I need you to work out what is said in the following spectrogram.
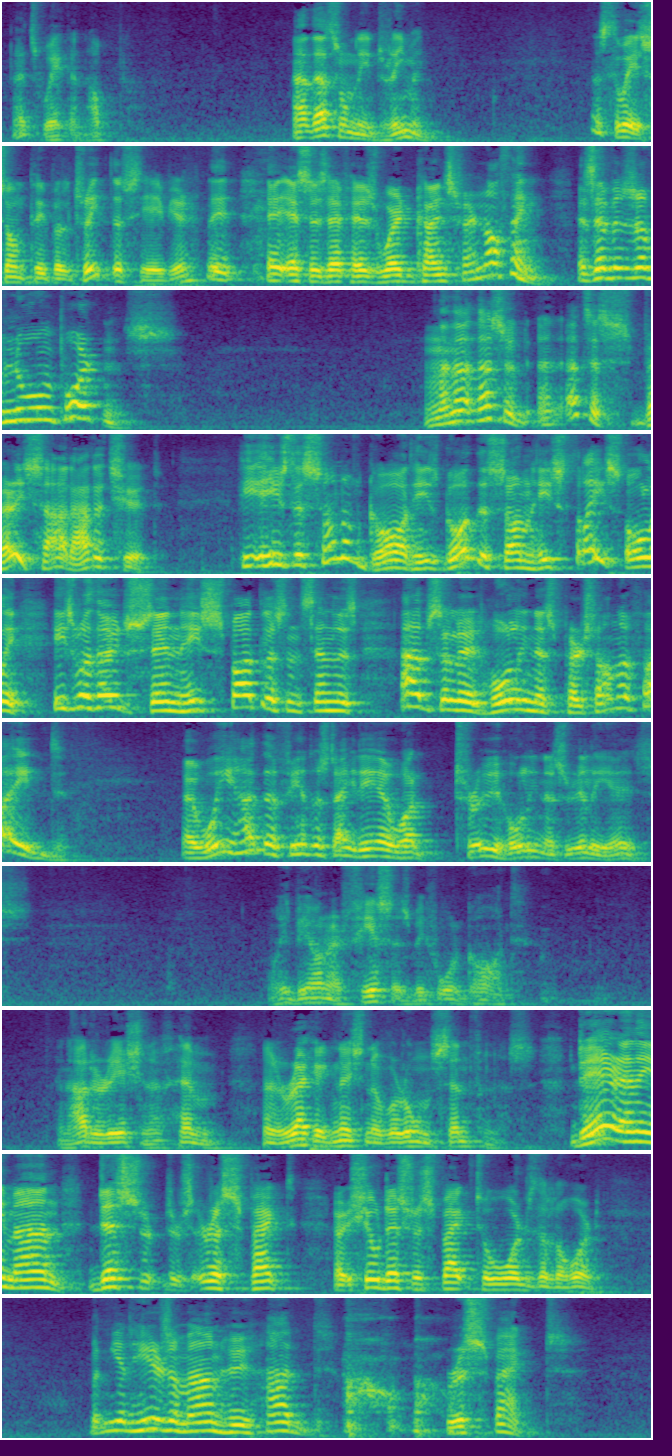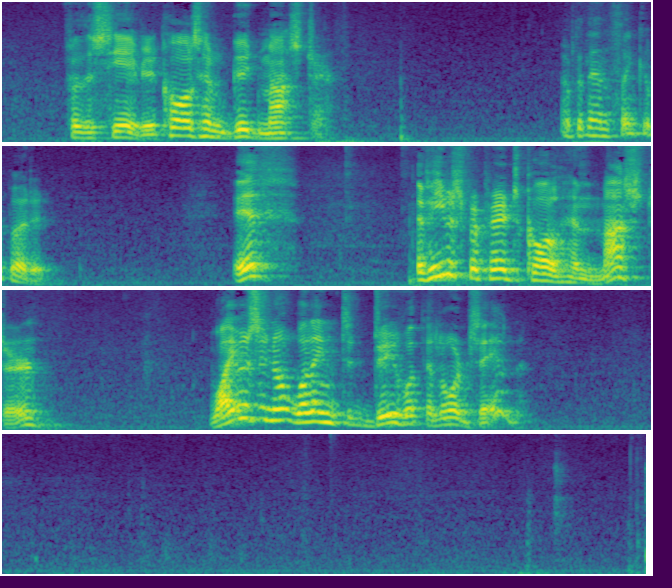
that's waking up. And that's only dreaming. That's the way some people treat the Saviour. It's as if His word counts for nothing, as if it's of no importance. And that, that's, a, that's a very sad attitude. He, he's the Son of God. He's God the Son. He's thrice holy. He's without sin. He's spotless and sinless. Absolute holiness personified. If we had the faintest idea what true holiness really is, we'd be on our faces before God in adoration of Him and recognition of our own sinfulness. Dare any man disrespect or show disrespect towards the Lord? But yet here's a man who had respect for the Saviour, calls him good master. Uh, but then think about it. If if he was prepared to call him master, why was he not willing to do what the Lord said?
